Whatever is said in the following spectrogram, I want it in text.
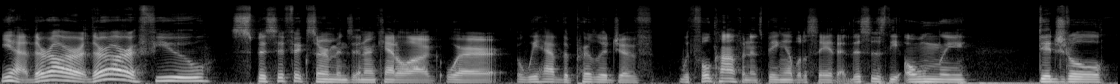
Yeah, there are there are a few specific sermons in our catalog where we have the privilege of with full confidence being able to say that this is the only digital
